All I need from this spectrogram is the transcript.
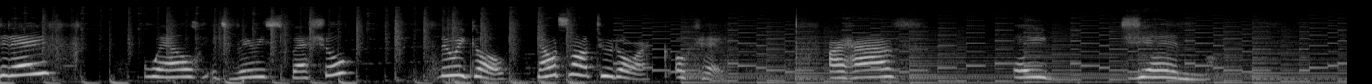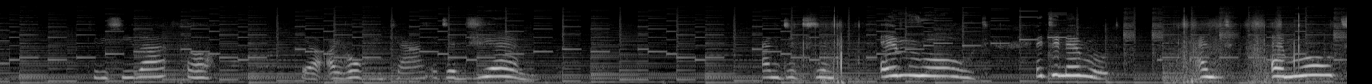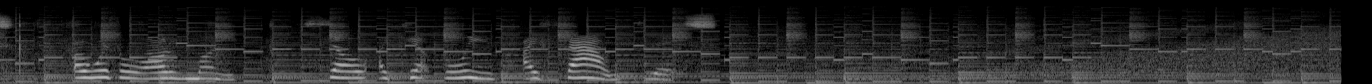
today, well, it's very special. There we go. Now it's not too dark. Okay. I have a gem. Can you see that? Uh, yeah, I hope you can. It's a gem. And it's an emerald. It's an emerald. And emeralds are worth a lot of money. So I can't believe I found this.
